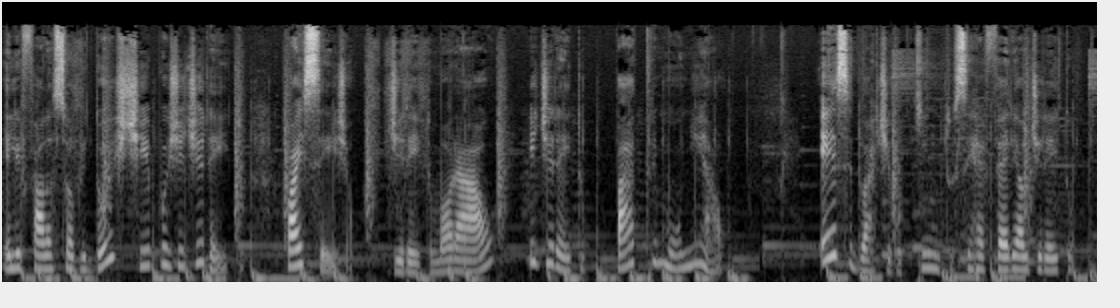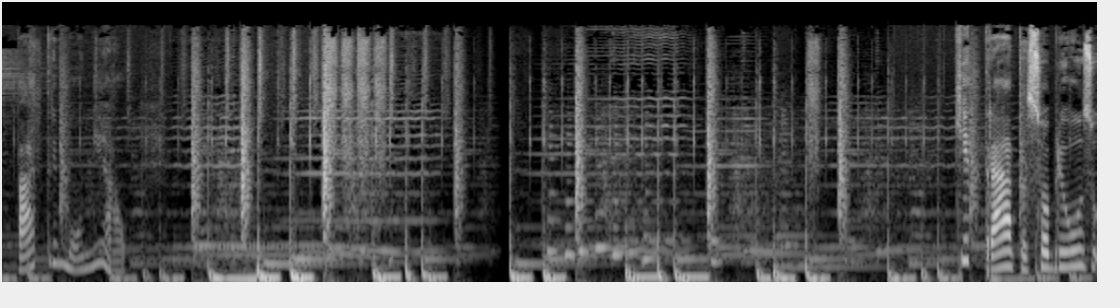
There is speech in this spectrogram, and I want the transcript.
ele fala sobre dois tipos de direito, quais sejam direito moral e direito patrimonial. Esse do artigo 5 se refere ao direito patrimonial. Que trata sobre o uso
